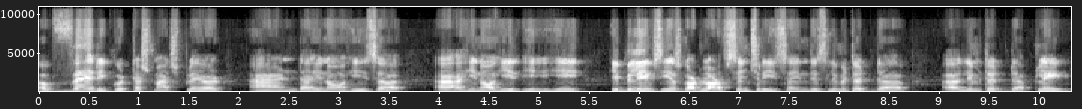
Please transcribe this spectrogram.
a very good Test match player. And uh, you know he's uh, uh, you know he he he he believes he has got a lot of centuries in this limited limited play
